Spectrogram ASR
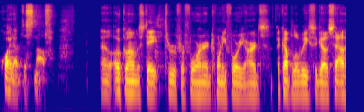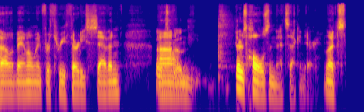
quite up to snuff? Uh, Oklahoma State threw for 424 yards a couple of weeks ago. South Alabama went for 337. Um, there's holes in that secondary. Let's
